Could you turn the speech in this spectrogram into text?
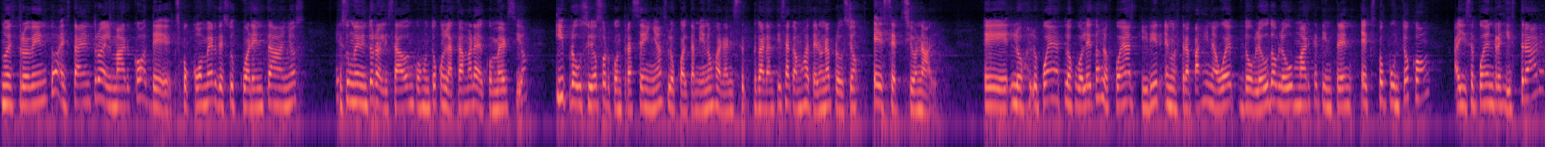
nuestro evento está dentro del marco de Expocomer de sus 40 años es un evento realizado en conjunto con la Cámara de Comercio y producido por contraseñas, lo cual también nos garantiza, garantiza que vamos a tener una producción excepcional. Eh, los, lo pueden, los, boletos los pueden adquirir en nuestra página web www.marketingtrendexpo.com. Allí se pueden registrar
